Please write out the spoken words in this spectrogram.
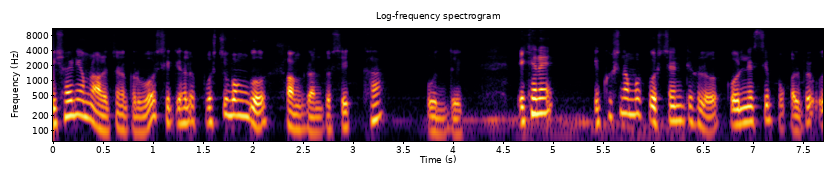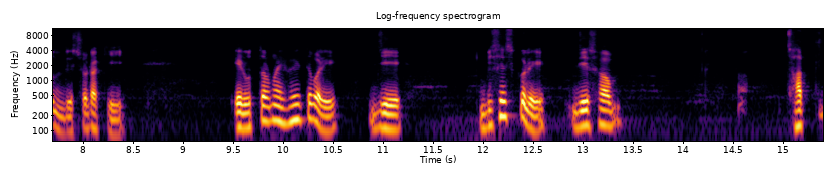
বিষয় নিয়ে আমরা আলোচনা করব সেটি হলো পশ্চিমবঙ্গ সংক্রান্ত শিক্ষা উদ্যোগ। এখানে একুশ নম্বর কোশ্চেনটি হলো, কন্যাশ্রী প্রকল্পের উদ্দেশ্যটা কী? এর উত্তর আমরা এভাবে দিতে পারি যে, বিশেষ করে যেসব ছাত্রী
